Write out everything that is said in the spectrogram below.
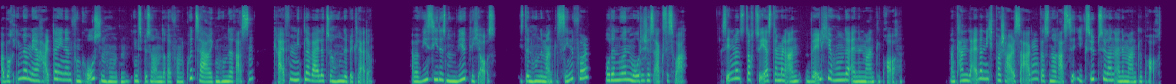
aber auch immer mehr HalterInnen von großen Hunden, insbesondere von kurzhaarigen Hunderassen, greifen mittlerweile zur Hundebekleidung. Aber wie sieht es nun wirklich aus? Ist ein Hundemantel sinnvoll oder nur ein modisches Accessoire? Sehen wir uns doch zuerst einmal an, welche Hunde einen Mantel brauchen. Man kann leider nicht pauschal sagen, dass nur Rasse XY einen Mantel braucht.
